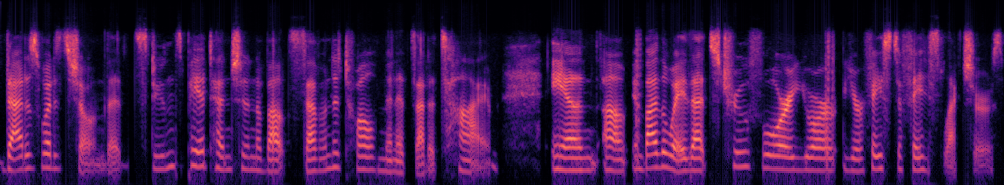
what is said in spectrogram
that is what it's shown that students pay attention about 7 to 12 minutes at a time. And, um, and by the way, that's true for your your face-to-face -face lectures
